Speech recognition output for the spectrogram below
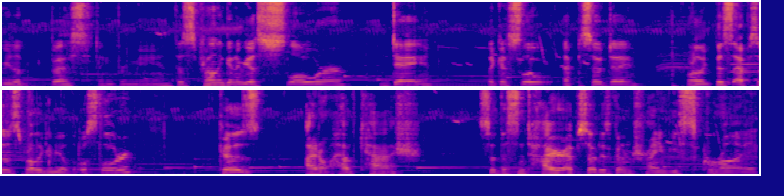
be the best thing for me. This is probably gonna be a slower day. Like a slow episode day. Or like this episode is probably gonna be a little slower. Because I don't have cash so this entire episode is going to try and be scry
